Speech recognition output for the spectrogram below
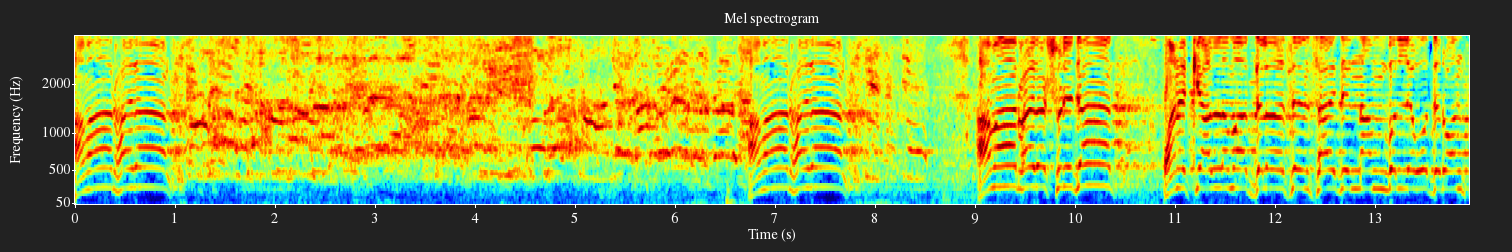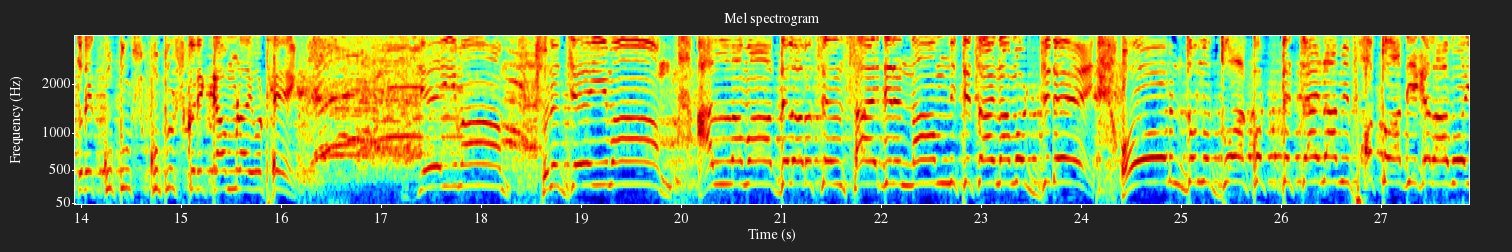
আমার ভাইরা আমার ভাইরা আমার ভাইরা শুনে যান। অনেকে আল্লামা আব্দুল হোসেন সাহেদের নাম বললে ওদের অন্তরে কুটুস কুটুস করে কামড়ায় ওঠে। যে ইমাম, শুনে যে ইমাম, আল্লামা আব্দুল হোসেন সাহেদের নাম নিতে চায় না মসজিদে, ওর জন্য দোয়া করতে চায় না, আমি ফতোয়া দিয়ে গেলাম, ওই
